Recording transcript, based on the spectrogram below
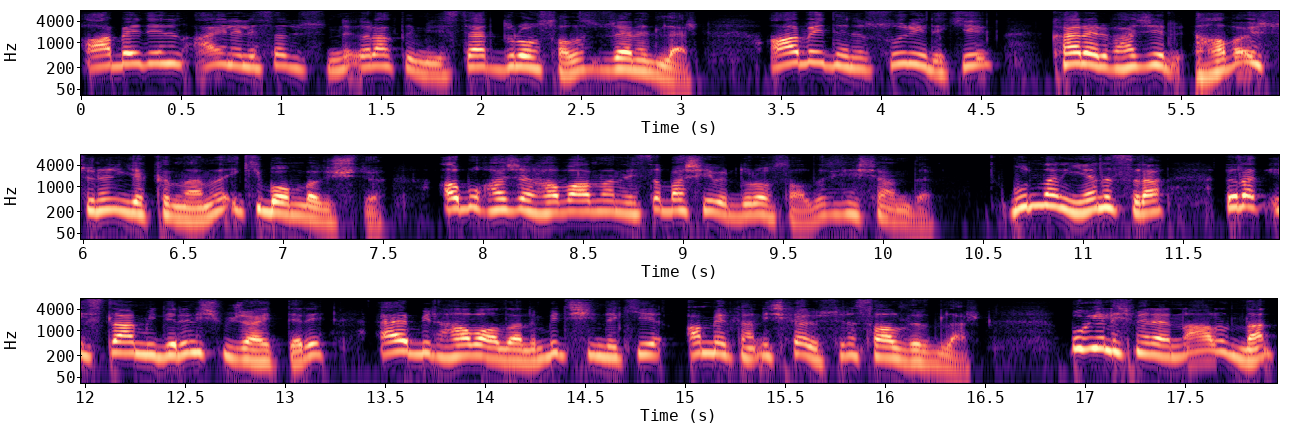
ABD'nin Ayn el Esad üstünde Iraklı milisler drone saldırısı düzenlediler. ABD'nin Suriye'deki Karel Hacir hava üssünün yakınlarına iki bomba düştü. Abu Hacer havaalanına ise başka bir drone saldırısı yaşandı. Bunların yanı sıra Irak İslami Direniş Mücahitleri Erbil Havaalanı bitişindeki Amerikan işgal üssüne saldırdılar. Bu gelişmelerin ardından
